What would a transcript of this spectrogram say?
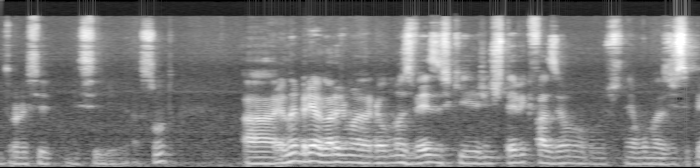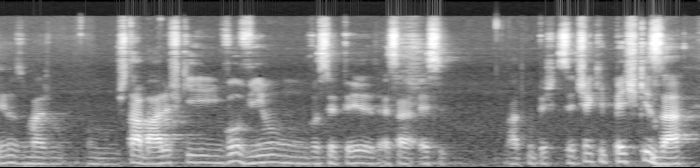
entrou nesse, nesse assunto, ah, eu lembrei agora de, uma, de algumas vezes que a gente teve que fazer uns, em algumas disciplinas mais, uns trabalhos que envolviam você ter essa, esse lado com pesquisa. Você tinha que pesquisar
